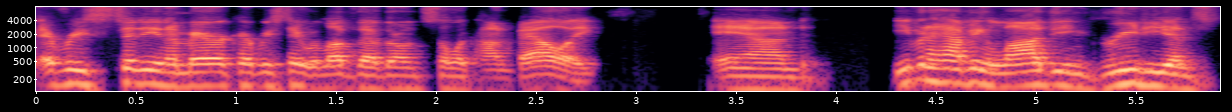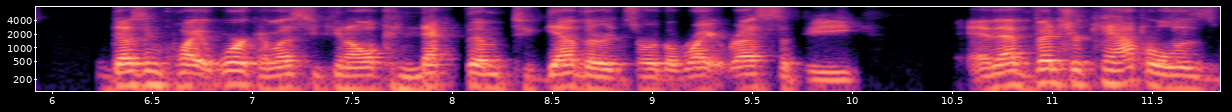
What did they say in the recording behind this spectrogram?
Every city in America, every state would love to have their own Silicon Valley, and even having a lot of the ingredients doesn't quite work unless you can all connect them together in sort of the right recipe. And that venture capital is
